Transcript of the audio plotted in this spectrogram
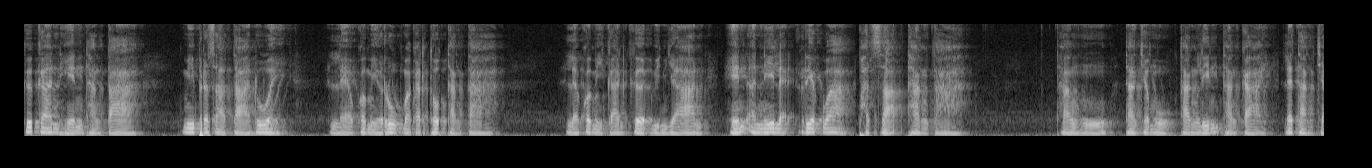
คือการเห็นทางตา มีประสาทตาด้วย แล้วก็มีรูปมากระทบทางตา แล้วก็มีการเกิดวิญญาณ เห็นอันนี้แหละเรียกว่าผัสสะทางตา ทางหู ทางจมูก ทางลิ้น ทางกายและทางใจ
